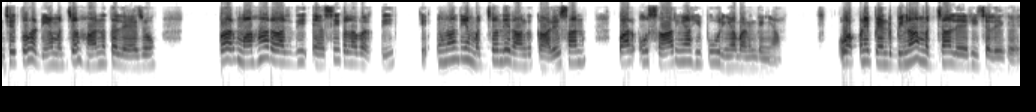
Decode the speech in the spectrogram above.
ਜੇ ਤੁਹਾਡੀਆਂ ਮੱਝਾਂ ਹਨ ਤਾਂ ਲੈ ਜਾਓ। ਪਰ ਮਹਾਰਾਜ ਦੀ ਐਸੀ ਕਲਾ ਵਰਤੀ ਕਿ ਉਹਨਾਂ ਦੀਆਂ ਮੱਝਾਂ ਦੇ ਰੰਗ ਕਾਲੇ ਸਨ, ਪਰ ਉਹ ਸਾਰੀਆਂ ਹੀ ਭੂਰੀਆਂ ਬਣ ਗਈਆਂ। ਉਹ ਆਪਣੇ ਪਿੰਡ ਬਿਨਾਂ ਮੱਝਾਂ ਲੈ ਹੀ ਚਲੇ ਗਏ।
